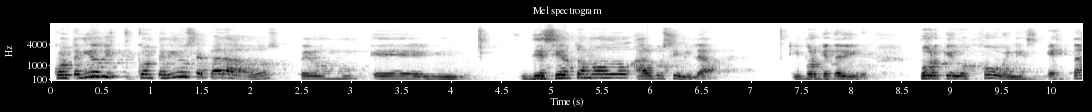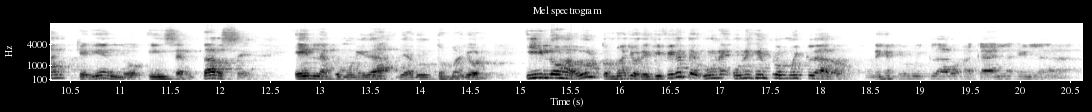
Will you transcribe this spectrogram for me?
Contenidos, contenidos separados, pero eh, de cierto modo algo similar. ¿Y por qué te digo? Porque los jóvenes están queriendo insertarse en la comunidad de adultos mayores. Y los adultos mayores, y fíjate un, un ejemplo muy claro, un ejemplo muy claro acá en, en, la,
